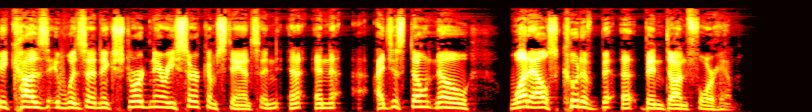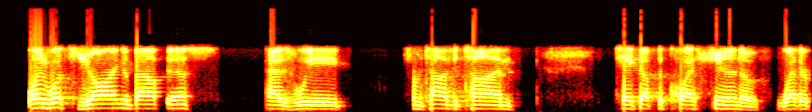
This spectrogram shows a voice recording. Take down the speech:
because it was an extraordinary circumstance and and, and I just don't know what else could have been, uh, done for him. When what's jarring about this, as we from time to time take up the question of whether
